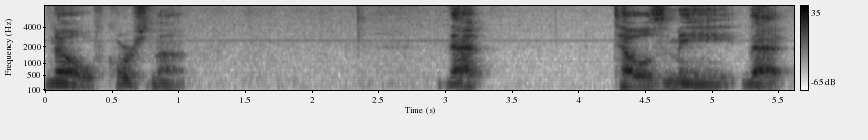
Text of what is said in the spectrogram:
No, of course not. That tells me that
